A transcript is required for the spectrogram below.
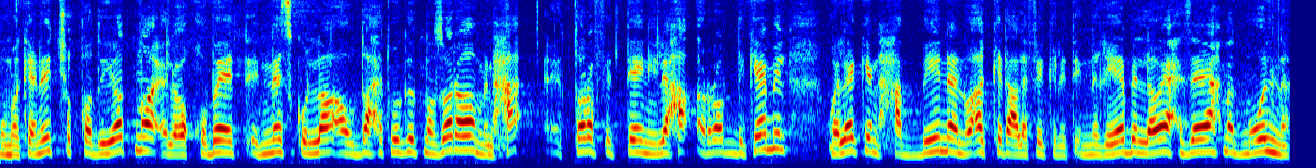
وما كانتش قضياتنا العقوبات الناس كلها أوضحت وجهة نظرها من حق الطرف الثاني له حق الرد كامل ولكن حبينا نؤكد على فكرة إن غياب اللوائح زي أحمد ما قلنا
